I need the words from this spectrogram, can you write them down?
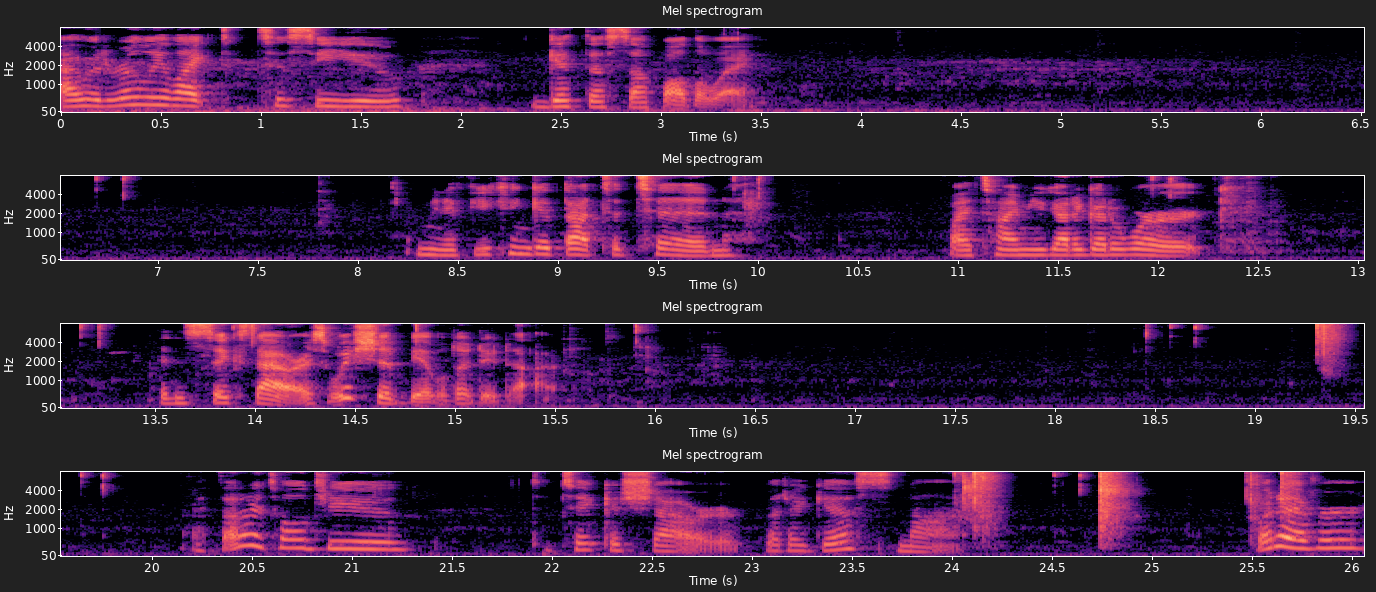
I would really like to see you get this up all the way. I mean, if you can get that to 10 by time you got to go to work in six hours, we should be able to do that. I thought I told you to take a shower, but I guess not. Whatever.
